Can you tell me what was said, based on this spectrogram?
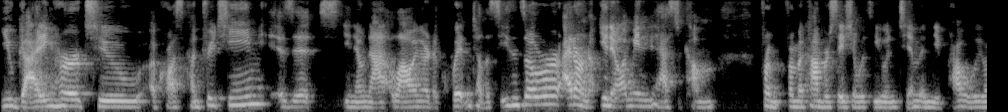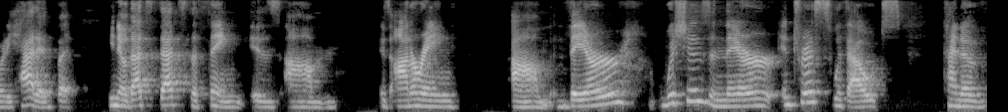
you guiding her to a cross country team? Is it you know not allowing her to quit until the season's over? I don't know you know i mean it has to come from from a conversation with you and tim and you probably already had it but you know that's that's the thing is um is honoring um their wishes and their interests without kind of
